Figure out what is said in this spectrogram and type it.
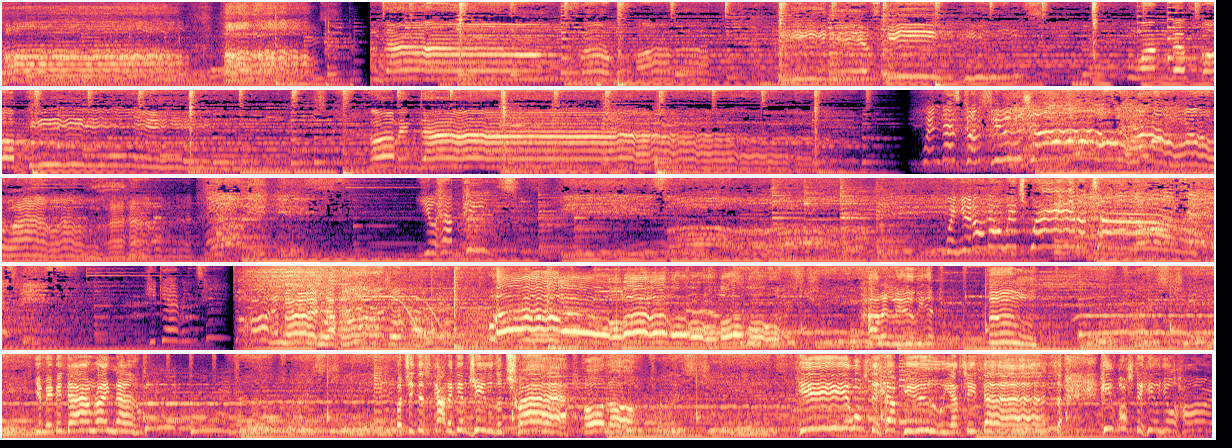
that. Down from the Father, He gives me peace wonderful peace coming down. When there's confusion Hallelujah. Mm. You may be down right now, but you just got to give Jesus a try. Oh, Lord. He wants to help you. Yes, He does. He wants to heal your heart.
